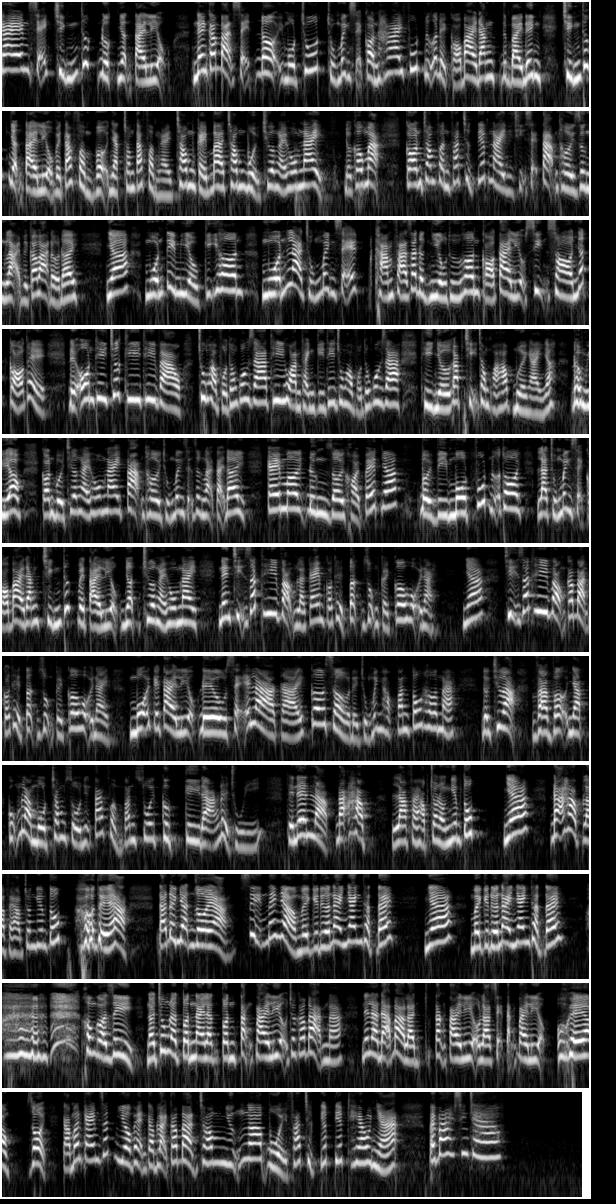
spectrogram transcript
các em sẽ chính thức được nhận tài liệu, nên các bạn sẽ đợi một chút Chúng mình sẽ còn 2 phút nữa để có bài đăng, bài đinh Chính thức nhận tài liệu về tác phẩm vợ nhặt trong tác phẩm ngày, Trong cái ba, trong buổi trưa ngày hôm nay Được không ạ? À? Còn trong phần phát trực tiếp này thì chị sẽ tạm thời dừng lại với các bạn ở đây Nhá, Muốn tìm hiểu kỹ hơn, Muốn là chúng mình sẽ khám phá ra được nhiều thứ hơn, Có tài liệu xịn sò nhất có thể Để ôn thi trước khi thi vào Trung học phổ thông quốc gia, Thi hoàn thành kỳ thi Trung học phổ thông quốc gia, Thì nhớ gặp chị trong khóa học 10 ngày nhá. Đồng ý không? Còn buổi trưa ngày hôm nay, tạm thời chúng mình sẽ dừng lại tại đây. Các em ơi, đừng rời khỏi page nhá, Bởi vì một phút nữa thôi là chúng mình sẽ có bài đăng chính thức về tài liệu nhận trưa ngày hôm nay. Nên chị rất hy vọng là các em có thể tận dụng cái cơ hội này nhá. Chị rất hy vọng các bạn có thể tận dụng cái cơ hội này. Mỗi cái tài liệu đều sẽ là cái cơ sở để chúng mình học văn tốt hơn mà. Được chưa ạ? Và vợ nhặt cũng là một trong số những tác phẩm văn xuôi cực kỳ đáng để chú ý. Thế nên là đã học là phải học cho nó nghiêm túc, Nhá. Đã học là phải học cho nghiêm túc. Thế à? Đã được nhận rồi à? Xịn đấy nhở? Mấy cái đứa này nhanh thật đấy, Nhá. Mấy cái đứa này nhanh thật đấy. Không có gì. Nói chung là tuần này là tuần tặng tài liệu cho các bạn mà. Nên là đã bảo là tặng tài liệu là sẽ tặng tài liệu. Ok không? Rồi, cảm ơn các em rất nhiều Và hẹn gặp lại các bạn trong những ờ, buổi phát trực tiếp tiếp theo nhá. Bye bye, xin chào!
